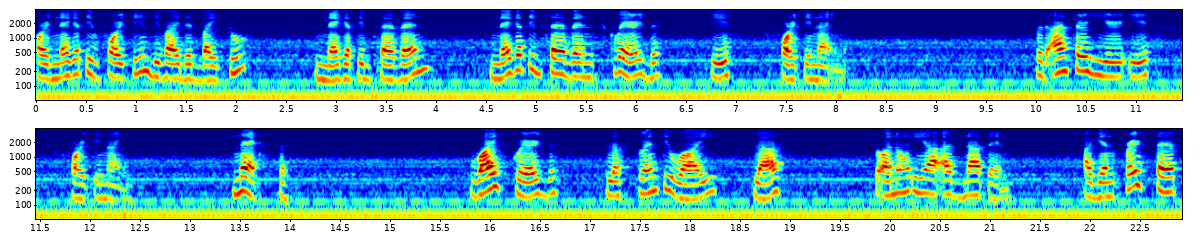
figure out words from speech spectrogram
or negative 14 divided by 2, negative 7. Negative 7 squared is 49. So the answer here is 49. Next, y squared plus 20y plus So, anong i-add natin? Again, first step,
